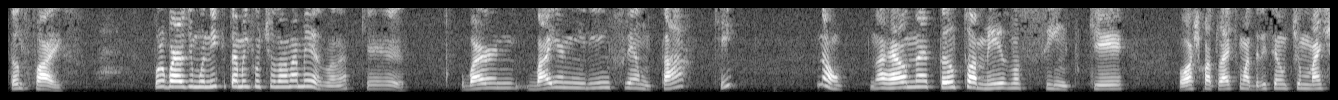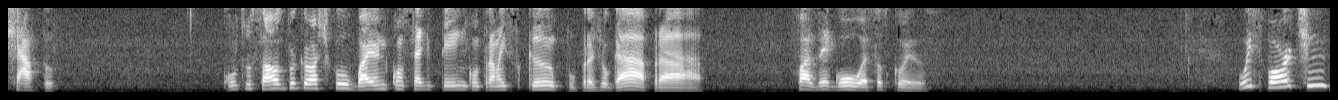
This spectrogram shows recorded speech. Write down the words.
tanto faz. Pro Bayern de Munique também continua na mesma, né? Porque o Bayern, Bayern iria enfrentar quem? Não, na real não é tanto a mesma sim, porque eu acho que o Atlético Madrid seria um time mais chato. Contra o Salzburg eu acho que o Bayern consegue ter encontrar mais campo para jogar, para fazer gol, essas coisas. O Sporting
